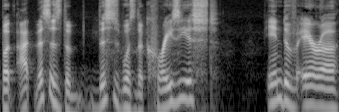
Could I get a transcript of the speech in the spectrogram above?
but I, this is the this is was the craziest end of era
